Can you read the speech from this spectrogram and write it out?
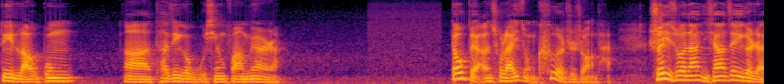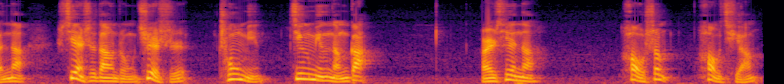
对老公啊，他这个五行方面啊，都表现出来一种克制状态。所以说呢，你像这个人呢，现实当中确实聪明、精明、能干，而且呢，好胜、好强，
